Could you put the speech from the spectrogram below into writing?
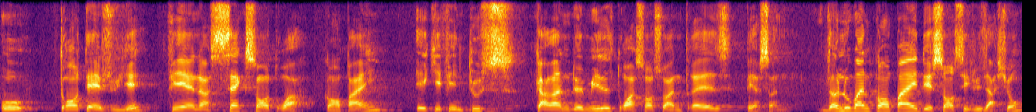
au 31 juillet, en a 503 campagnes et qui fin tous 42 373 personnes. Dans nos campagnes de sensibilisation,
